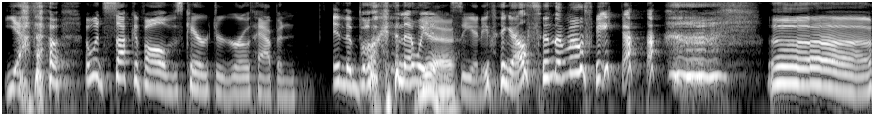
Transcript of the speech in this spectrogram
Yeah, that, it would suck if all of his character growth happened in the book, and then we Yeah. didn't see anything else in the movie. uh,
